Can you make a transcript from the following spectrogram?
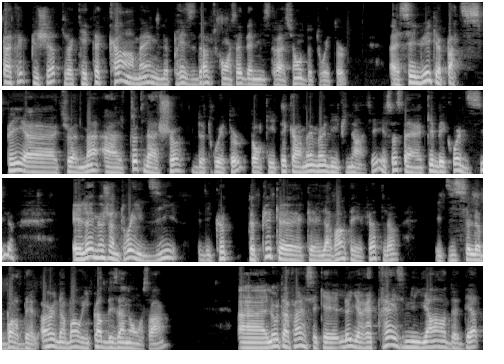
Patrick Pichette, là, qui était quand même le président du conseil d'administration de Twitter, euh, c'est lui qui a participé euh, actuellement à tout l'achat de Twitter, donc il était quand même un des financiers. Et ça, c'est un Québécois d'ici. Et là, imagine-toi, il dit, écoute, depuis que, que, la vente est faite, là, il dit, c'est le bordel. Un, d'abord, ils perdent des annonceurs. Euh, L'autre affaire, c'est que là, il y aurait 13 milliards de dettes.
